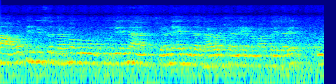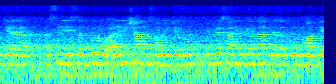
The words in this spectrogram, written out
ಅವತ್ತಿನ ದಿವಸ ಧರ್ಮಗುರು ಪೂಜೆಯನ್ನು ಶರಣೆಯರಿಂದ ಧಾರವಾಡ ಶರಣೆಯನ್ನು ಮಾಡ್ತಾ ಇದ್ದಾರೆ. ಪೂಜ್ಯ ಶ್ರೀ ಸದ್ಗುರು ಅಲಿಶಾನ್ ಸ್ವಾಮೀಜಿಯವರು, ದಿವ್ಯ ಸಾನ್ನಿಧ್ಯವನ್ನ ಜಗದ್ಗುರು ಮಾತೆ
